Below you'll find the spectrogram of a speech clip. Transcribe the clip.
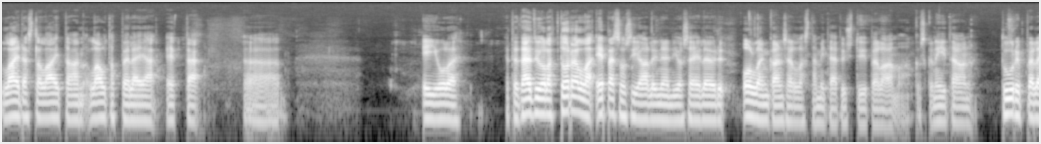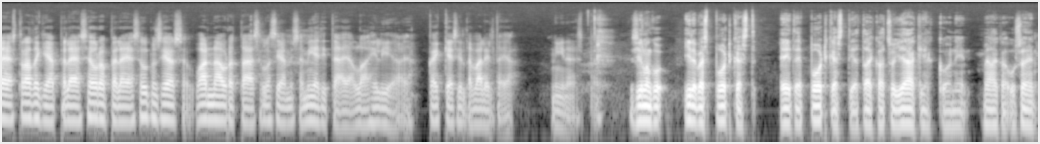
laidasta laitaan lautapelejä, että ää, ei ole, että täytyy olla todella epäsosiaalinen, jos ei löydy ollenkaan sellaista, mitä pystyy pelaamaan, koska niitä on tuuripelejä, strategiapelejä, seurapelejä, sellaisia, joissa vaan naurataan ja sellaisia, missä mietitään ja ollaan hiljaa ja kaikkea siltä väliltä ja niin edespäin. Silloin kun Ilves Podcast ei tee podcastia tai katso jääkiekkoa, niin me aika usein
